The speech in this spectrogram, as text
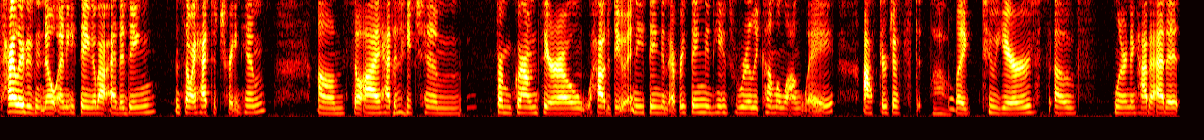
Tyler didn't know anything about editing, and so I had to train him. Um, so I had nice. to teach him from ground zero how to do anything and everything, and he's really come a long way after just wow. like two years of learning how to edit.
